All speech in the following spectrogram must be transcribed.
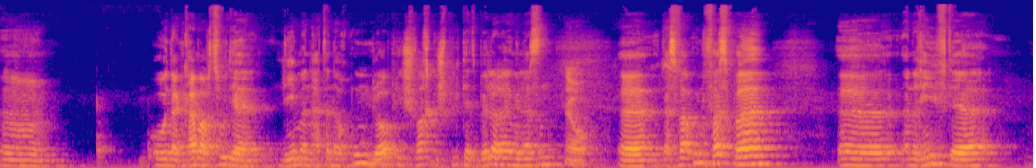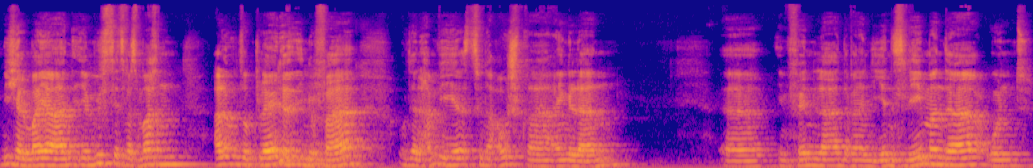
Äh, und dann kam auch zu, der Lehmann hat dann auch unglaublich schwach gespielt, der hat Bälle reingelassen. Ja. Äh, das war unfassbar. Äh, dann rief der Michael Mayer an, ihr müsst jetzt was machen alle unsere Pläne sind in Gefahr. Und dann haben wir hier zu einer Aussprache eingeladen äh, im Fanladen. Da war dann Jens Lehmann da und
